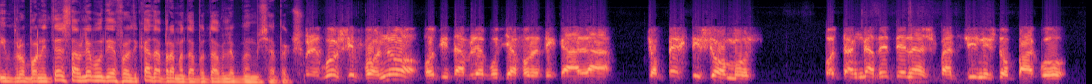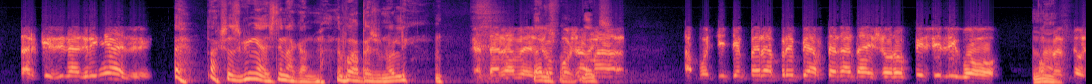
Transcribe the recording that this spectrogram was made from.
οι προπονητές τα βλέπουν διαφορετικά τα πράγματα που τα βλέπουμε εμείς απ' έξω. Εγώ συμφωνώ ότι τα βλέπουν διαφορετικά, αλλά και ο παίχτη όμως, όταν κάθεται ένα σπατσίνι στον πάγκο, θα αρχίσει να γκρινιάζει. Ε, εντάξει, σας γκρινιάζει, τι να κάνουμε. Δεν μπορούν να παίζουν όλοι. Κατάλαβες. Τέλος Όπως πάντων, άμα εντάξει. Από εκεί και πέρα πρέπει αυτά να τα ισορροπήσει λίγο ο Ναι. παίχτος.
